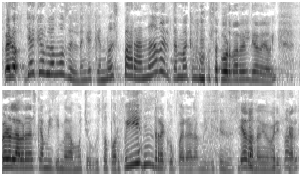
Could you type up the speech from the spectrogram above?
Pero ya que hablamos del dengue, que no es para nada el tema que vamos a abordar el día de hoy, pero la verdad es que a mí sí me da mucho gusto por fin recuperar a mi licenciada Noemi Mariscal.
